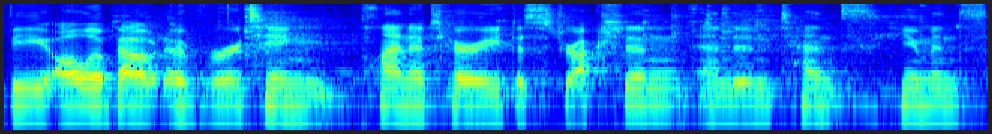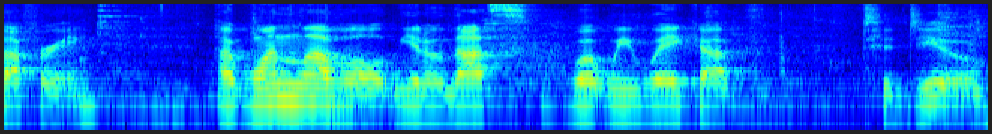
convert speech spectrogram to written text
be all about averting planetary destruction and intense human suffering. At one level, you know, that's what we wake up to do.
